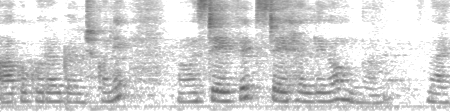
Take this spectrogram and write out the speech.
ఆకుకూరలు పెంచుకొని స్టే ఫిట్ స్టే హెల్తీగా ఉందాము. బాయ్.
